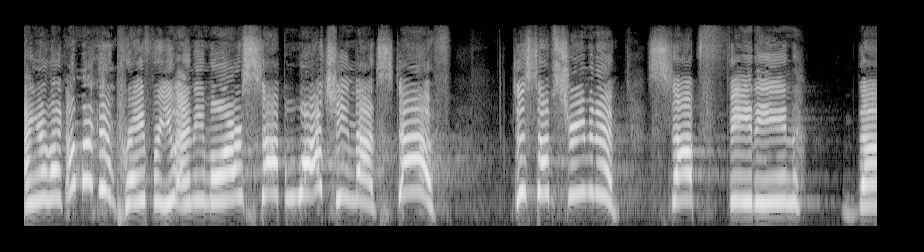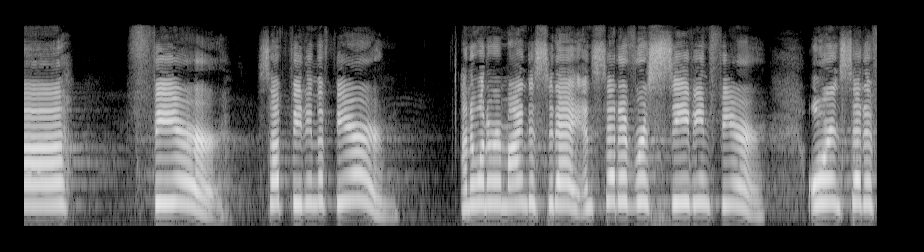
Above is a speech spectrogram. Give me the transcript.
And you're like, I'm not gonna pray for you anymore. Stop watching that stuff. Just stop streaming it. Stop feeding the fear. Stop feeding the fear. And I want to remind us today instead of receiving fear, or instead of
